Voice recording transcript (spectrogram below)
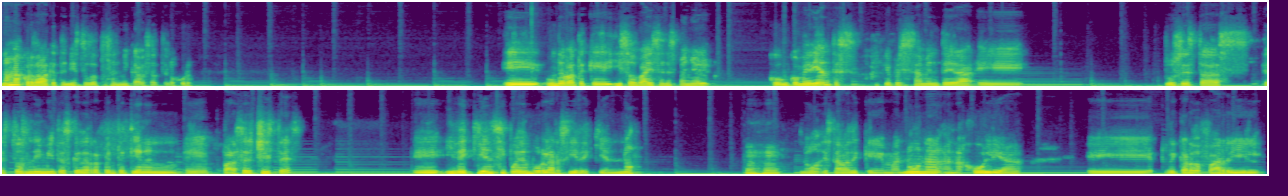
No me acordaba que tenía estos datos en mi cabeza, te lo juro. eh, un debate que hizo Vice en español con comediantes, que precisamente era, eh, pues estas, estos límites que de repente tienen eh, para hacer chistes eh, y de quién sí pueden burlarse y de quién no. ¿No? Estaba de que Manuna, Ana Julia, eh, Ricardo Farril,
